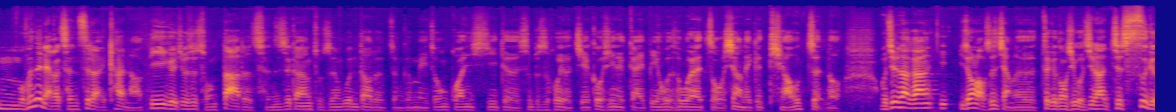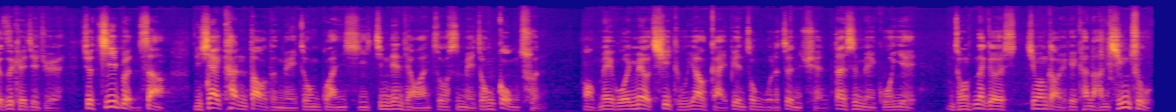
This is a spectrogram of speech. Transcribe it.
嗯，我分这两个层次来看啊。第一个就是从大的层次，刚刚主持人问到的整个美中关系的，是不是会有结构性的改变，或者是未来走向的一个调整哦？我基本上刚刚一中老师讲的这个东西，我基本上就四个字可以解决，就基本上你现在看到的美中关系，今天讲完之后是美中共存哦。美国没有企图要改变中国的政权，但是美国也。你从那个新闻稿也可以看到很清楚，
